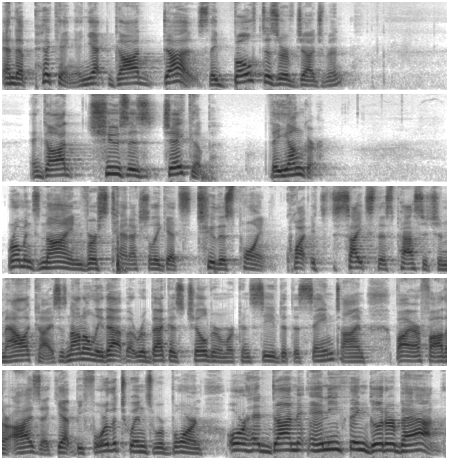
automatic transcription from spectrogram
end up picking, and yet God does. They both deserve judgment, and God chooses Jacob, the younger. Romans 9, verse 10, actually gets to this point. It cites this passage in Malachi. It says, Not only that, but Rebekah's children were conceived at the same time by our father Isaac. Yet before the twins were born or had done anything good or bad,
